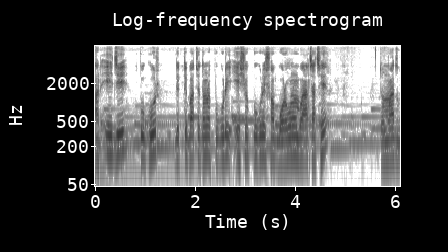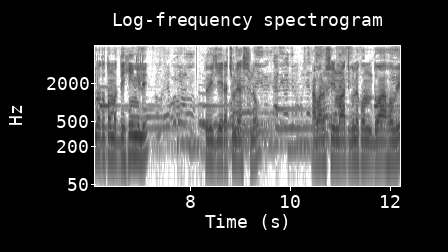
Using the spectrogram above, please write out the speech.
আর এই যে পুকুর, দেখতে পাচ্ছ তোমরা পুকুরে, এসব পুকুরে সব বড় বড় মাছ আছে। তো মাছগুলো তো তোমরা দেখেই নিলে। তো এই যে এরা চলে আসলো। আবারও সেই মাছগুলো এখন দেওয়া হবে।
